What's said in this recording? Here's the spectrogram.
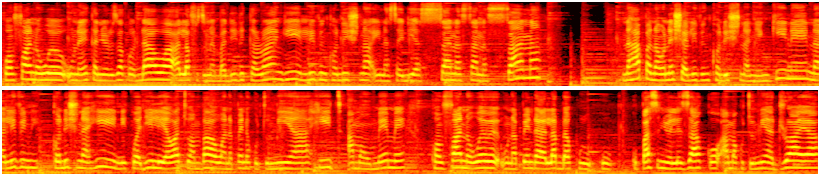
Kwa mfano wewe unaweka nywele zako dawa alafu zimebadilika rangi, leave-in conditioner inasaidia sana sana sana na hapa naonesha leave-in conditioner nyingine, na leave-in conditioner hii ni kwa ajili ya watu ambao wanapenda kutumia heat ama umeme. Kwa mfano wewe unapenda labda kupasi nywele zako ama kutumia dryer.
